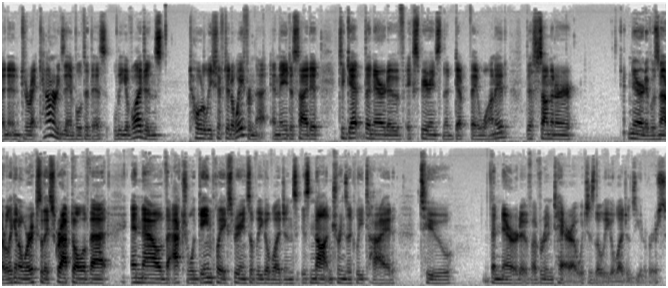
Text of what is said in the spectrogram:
a, a direct counterexample to this, League of Legends totally shifted away from that, and they decided to get the narrative experience and the depth they wanted. The summoner narrative was not really going to work, so they scrapped all of that, and now the actual gameplay experience of League of Legends is not intrinsically tied to the narrative of Runeterra, which is the League of Legends universe.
